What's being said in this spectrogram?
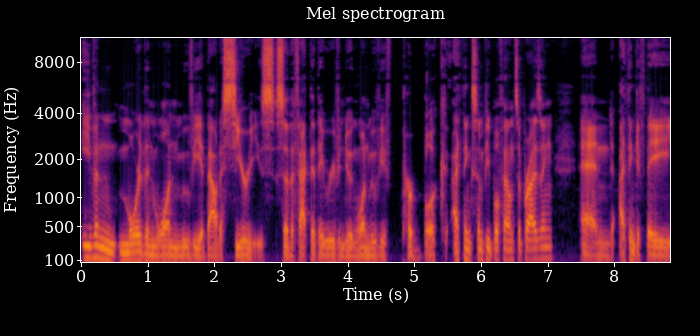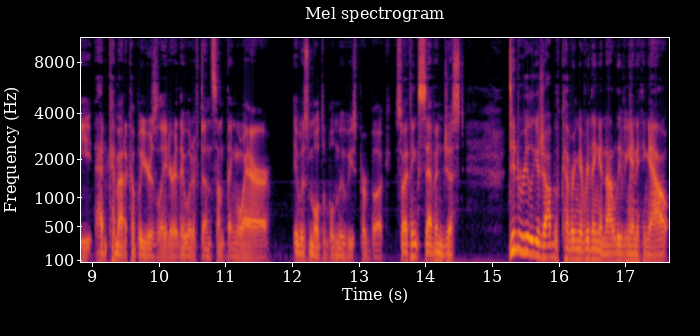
even more than one movie about a series. So the fact that they were even doing one movie per book, I think some people found surprising. And I think if they had come out a couple years later, they would have done something where it was multiple movies per book. So I think seven just did a really good job of covering everything and not leaving anything out.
